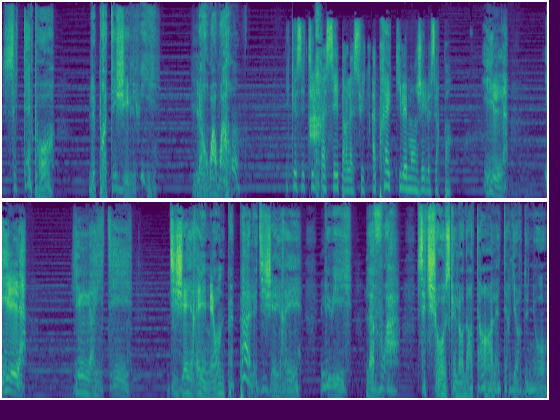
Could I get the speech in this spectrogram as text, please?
C'était pour le protéger lui. Le roi Waron. Et que s'est-il passé par la suite, après qu'il ait mangé le serpent? Il. Il. Il a été digéré, mais on ne peut pas le digérer. Lui, la voix, cette chose que l'on entend à l'intérieur de nous,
